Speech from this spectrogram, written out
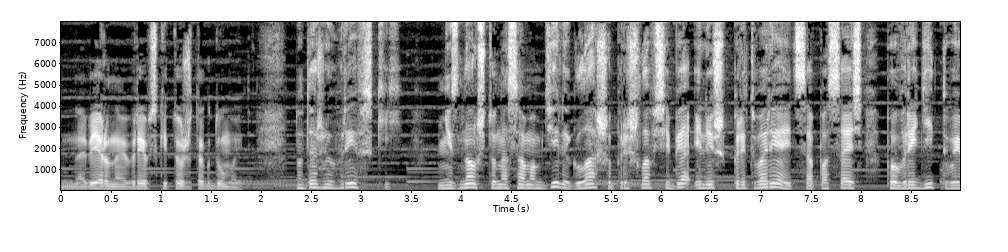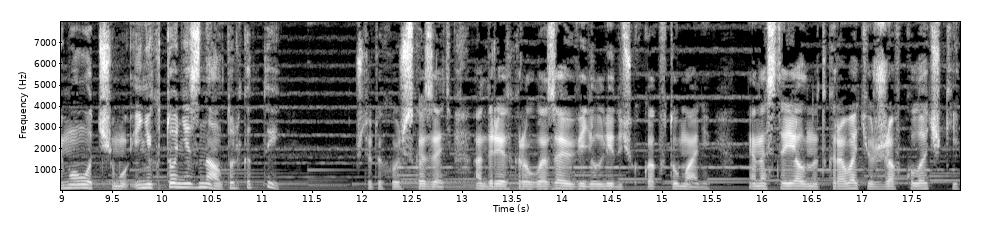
Наверное, Вревский тоже так думает. Но даже Вревский не знал, что на самом деле Глаша пришла в себя и лишь притворяется, опасаясь повредить твоему отчиму, и никто не знал, только ты. Что ты хочешь сказать? Андрей открыл глаза и увидел Лидочку, как в тумане. Она стояла над кроватью, сжав кулачки.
